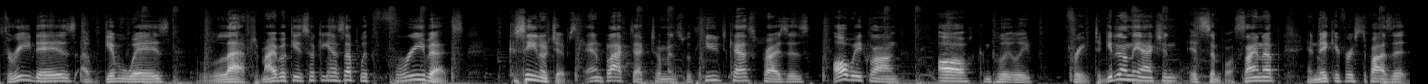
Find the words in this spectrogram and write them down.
three days of giveaways left. MyBookie is hooking us up with free bets, casino chips, and blackjack tournaments with huge cash prizes all week long, all completely free. To get in on the action, it's simple. Sign up and make your first deposit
